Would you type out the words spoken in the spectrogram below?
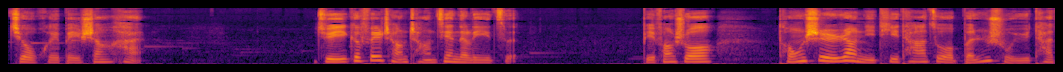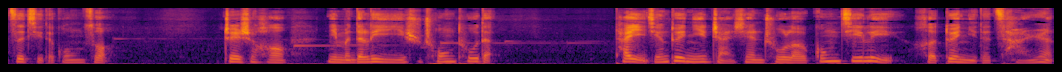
就会被伤害。举一个非常常见的例子，比方说，同事让你替他做本属于他自己的工作，这时候你们的利益是冲突的，他已经对你展现出了攻击力和对你的残忍。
